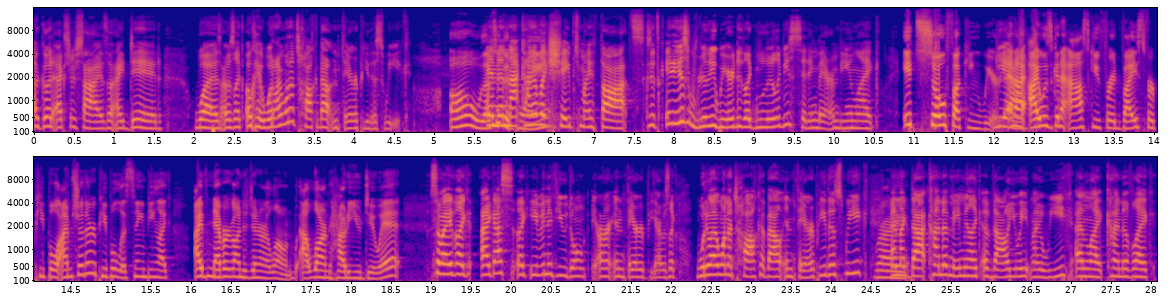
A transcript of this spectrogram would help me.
a good exercise that I did was I was like, okay, what do I want to talk about in therapy this week? oh, that's and then that kind of like shaped my thoughts because it is really weird to like literally be sitting there and being like, it's so fucking weird. Yeah. And. I, I was gonna ask you for advice for people. I'm sure there are people listening being like, I've never gone to dinner alone. Uh, I learned how do you do it? so I like I guess like even if you don't aren't in therapy, I was like, what do I want to talk about in therapy this week? Right. And like that kind of made me like evaluate my week and like kind of like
